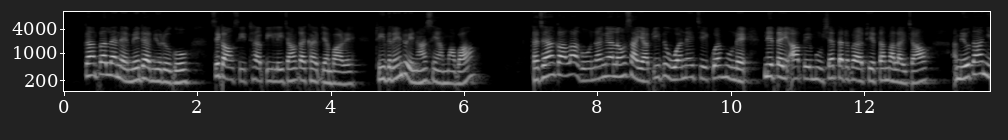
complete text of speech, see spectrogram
။ကံပက်လက်နဲ့မင်းတပ်မျိုးတို့ကိုစစ်ကောင်စီထပ်ပြီးလေကြောင်းတိုက်ခိုက်ပြန်ပါတယ်။ဒီသတင်းတွေနားဆင်ရမှာပါ။ တကြံကာလကိုနိုင်ငံလုံးဆိုင်ရာပြည်သူ့ဝန်내ခြေကွဲမှုနဲ့နှစ်သိမ့်အားပေးမှုရက်သက်တစ်ပတ်အဖြစ်သတ်မှတ်လိုက်ကြောင်းအမျိုးသားညီ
